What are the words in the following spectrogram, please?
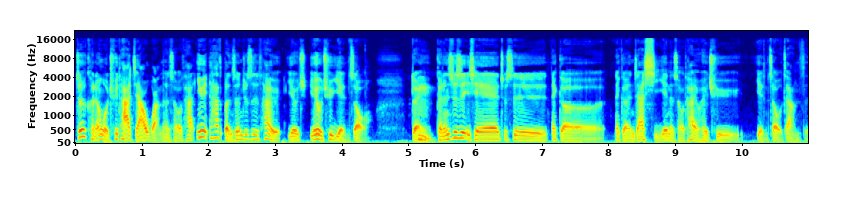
就是可能我去他家玩的时候，他因为他本身就是他有有也有去演奏，对，嗯。可能就是一些就是那个那个人家喜宴的时候，他也会去演奏这样子，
